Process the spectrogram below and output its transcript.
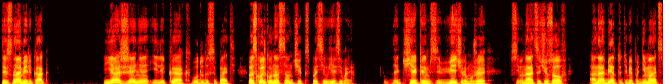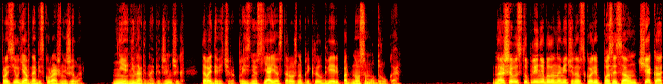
Ты с нами или как?» «Я, Женя, или как? Буду досыпать. Во сколько у нас саундчек?» — спросил я, зевая. «Да чекаемся вечером уже в семнадцать часов. А на обед-то тебя поднимать?» — спросил явно обескураженный Жила. «Не, не надо на обед, Женчик. «Давай до вечера», — произнес я и осторожно прикрыл дверь под носом у друга. Наше выступление было намечено вскоре после саундчека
